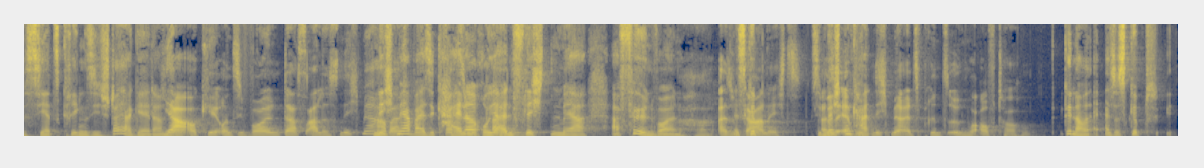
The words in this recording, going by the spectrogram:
Bis jetzt kriegen sie Steuergeldern. Ja, okay. Und sie wollen das alles nicht mehr? Nicht mehr, weil sie keine royalen Pflichten mehr erfüllen wollen. Aha, also Es gar gibt- nichts. Sie also möchten er nicht mehr als Prinz irgendwo auftauchen. Genau, also es gibt in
